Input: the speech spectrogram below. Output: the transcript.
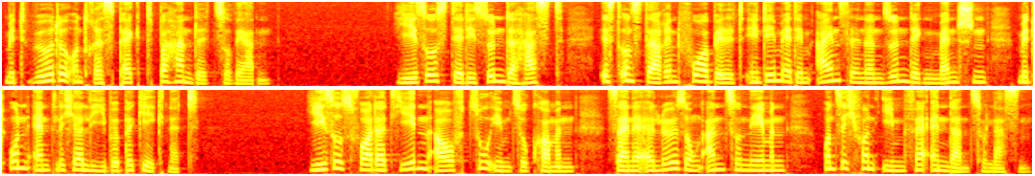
mit Würde und Respekt behandelt zu werden. Jesus, der die Sünde hasst, ist uns darin Vorbild, indem er dem einzelnen sündigen Menschen mit unendlicher Liebe begegnet. Jesus fordert jeden auf, zu ihm zu kommen, seine Erlösung anzunehmen und sich von ihm verändern zu lassen.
